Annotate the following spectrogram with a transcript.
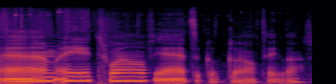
Um, A12. Yeah, it's a good gun. I'll take that.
